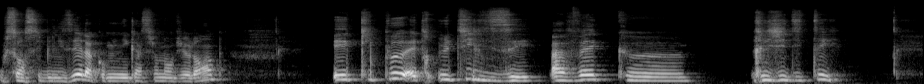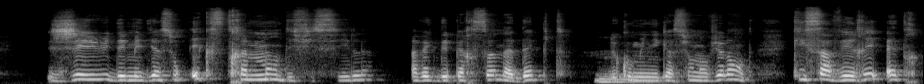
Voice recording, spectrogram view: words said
ou sensibilisées à la communication non violente et qui peut être utilisée avec euh, rigidité. J'ai eu des médiations extrêmement difficiles avec des personnes adeptes de mmh. communication non violente qui s'avéraient être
